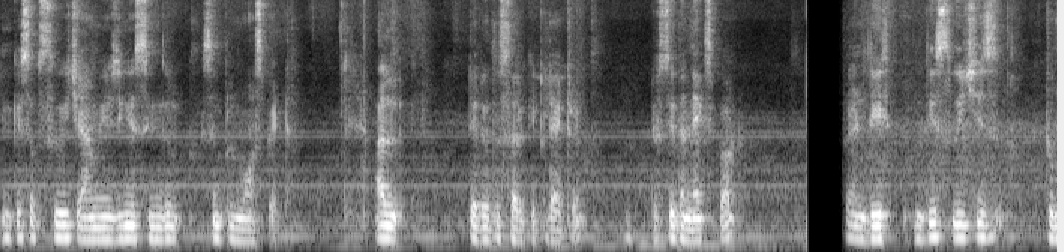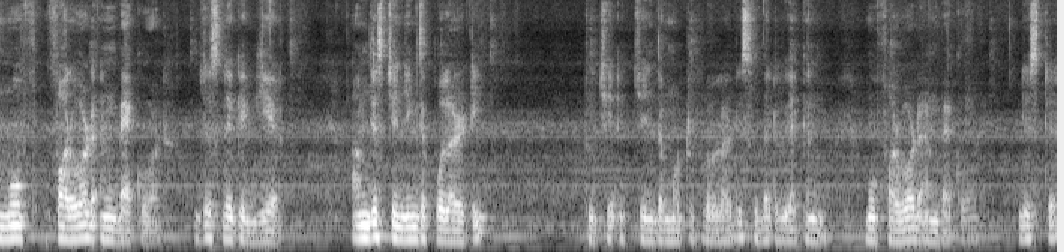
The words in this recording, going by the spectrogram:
in case of switch i'm using a single simple MOSFET i'll tell you the circuit later to see the next part. And this this switch is to move forward and backward just like a gear. I'm just changing the polarity to ch- change the motor polarity so that we can move forward and backward. Just uh,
